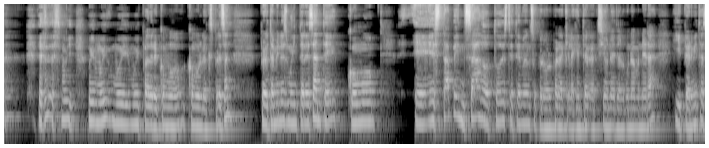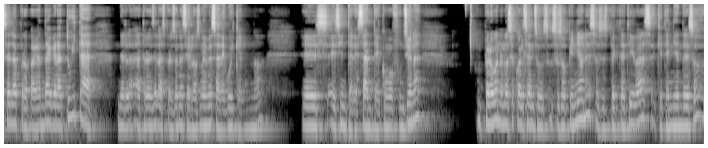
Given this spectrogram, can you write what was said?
es, muy, muy, muy, muy, muy padre cómo, cómo lo expresan, pero también es muy interesante cómo eh, está pensado todo este tema del Super Bowl para que la gente reaccione de alguna manera y permita hacer la propaganda gratuita a través de las personas y los memes a The Weeknd, ¿no? Es, interesante cómo funciona. Pero bueno, no sé cuáles sean sus, opiniones, sus expectativas que tenían de eso.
